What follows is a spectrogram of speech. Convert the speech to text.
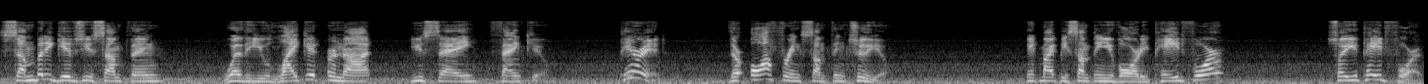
Somebody gives you something, whether you like it or not, you say thank you. Period. They're offering something to you. It might be something you've already paid for, so you paid for it.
